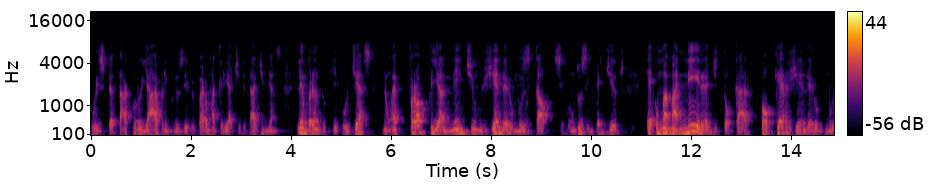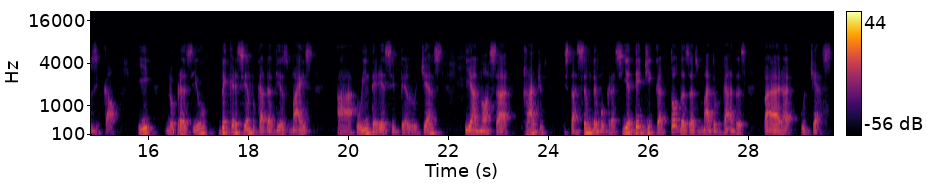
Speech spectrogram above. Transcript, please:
o espetáculo e abre, inclusive, para uma criatividade imensa. Lembrando que o jazz não é propriamente um gênero musical, segundo os entendidos, é uma maneira de tocar qualquer gênero musical. E no Brasil vem crescendo cada vez mais a, o interesse pelo jazz e a nossa rádio, Estação Democracia, dedica todas as madrugadas para o jazz,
